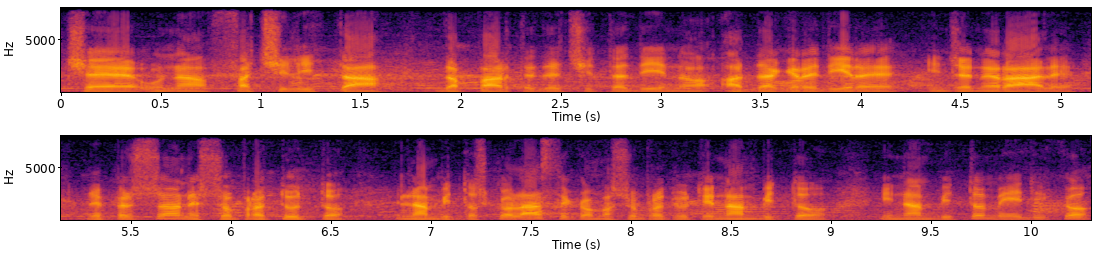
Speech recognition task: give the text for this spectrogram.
c'è una facilità da parte del cittadino ad aggredire in generale le persone, soprattutto in ambito scolastico, ma soprattutto in ambito, in ambito medico.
